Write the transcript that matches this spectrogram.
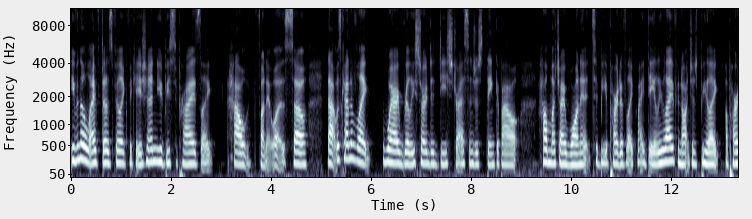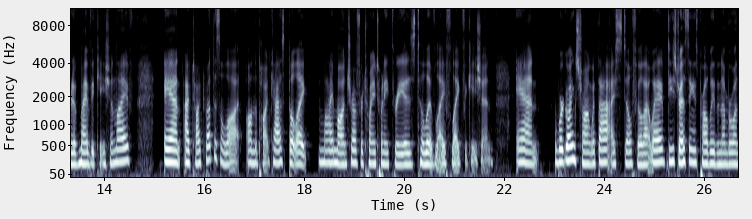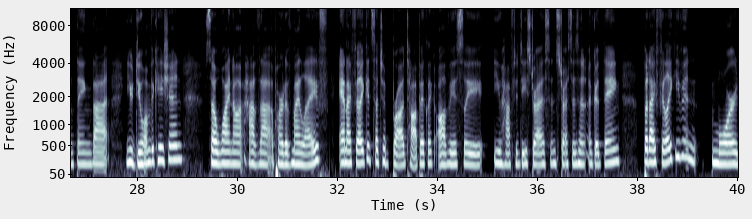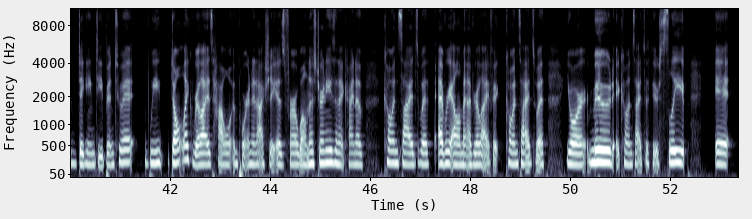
Even though life does feel like vacation, you'd be surprised like how fun it was. So that was kind of like where I really started to de-stress and just think about how much I want it to be a part of like my daily life and not just be like a part of my vacation life. And I've talked about this a lot on the podcast, but like my mantra for 2023 is to live life like vacation. And we're going strong with that. I still feel that way. De stressing is probably the number one thing that you do on vacation. So why not have that a part of my life? And I feel like it's such a broad topic. Like, obviously, you have to de stress, and stress isn't a good thing. But I feel like even more digging deep into it, we don't like realize how important it actually is for our wellness journeys and it kind of coincides with every element of your life. It coincides with your mood, it coincides with your sleep. It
